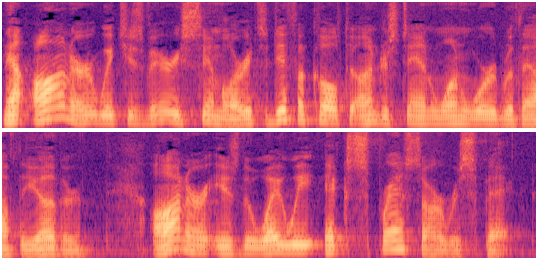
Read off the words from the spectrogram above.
Now, honor, which is very similar, it's difficult to understand one word without the other. Honor is the way we express our respect.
